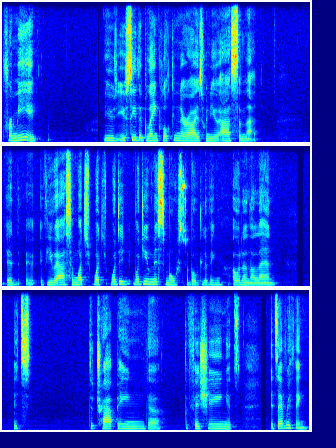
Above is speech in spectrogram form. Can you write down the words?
For me, you you see the blank look in their eyes when you ask them that. It, if you ask them what what what did what do you miss most about living out on the land, it's the trapping, the the fishing. It's it's everything.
